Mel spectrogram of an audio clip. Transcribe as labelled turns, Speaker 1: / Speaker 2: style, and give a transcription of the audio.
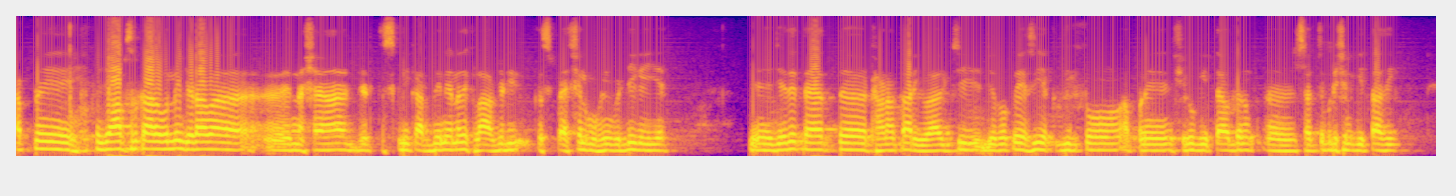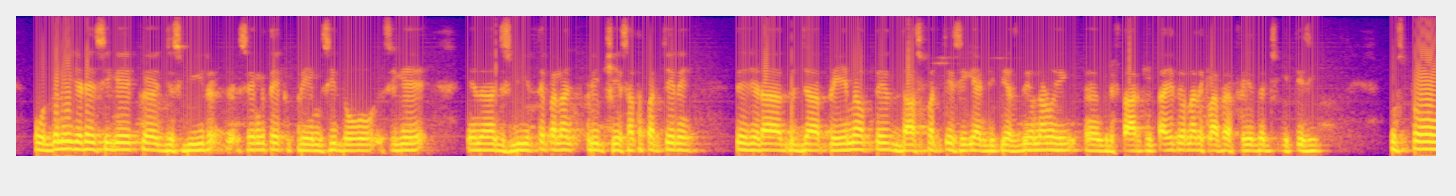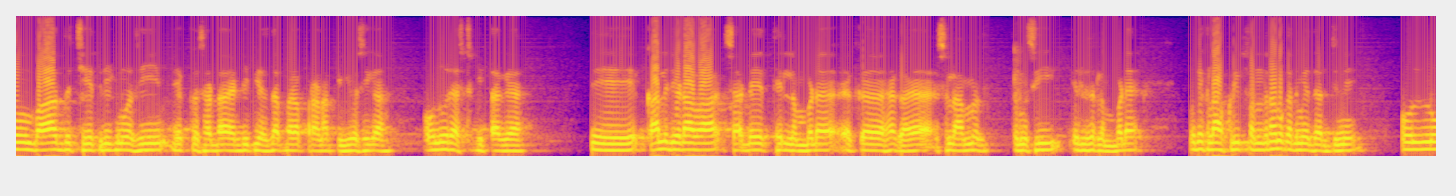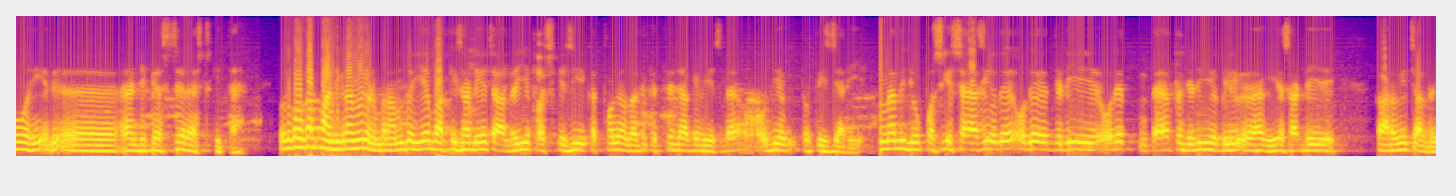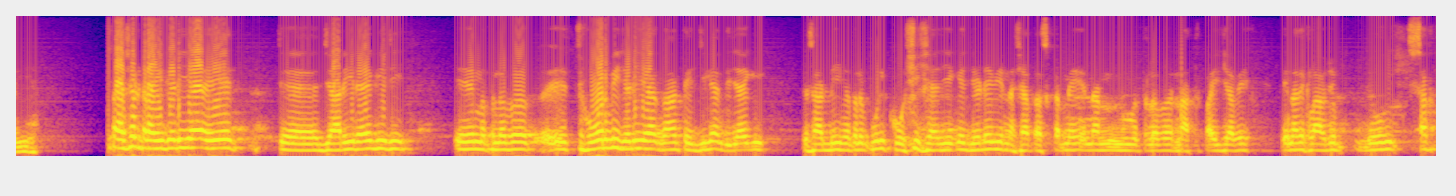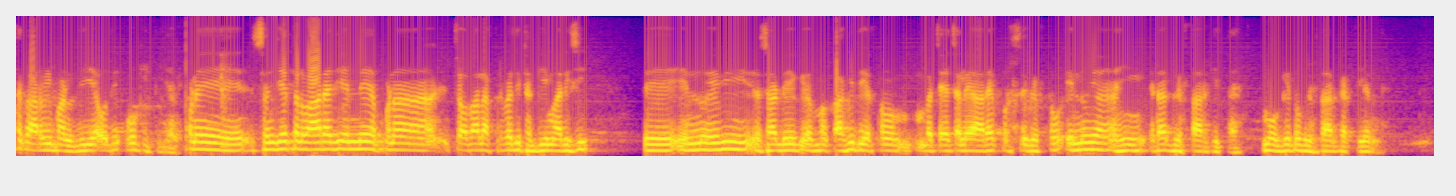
Speaker 1: ਆਪਣੇ ਪੰਜਾਬ ਸਰਕਾਰ ਵੱਲੋਂ ਜਿਹੜਾ ਵਾ ਨਸ਼ਾ ਜਿਹੜੇ ਤਸਕਰੀ ਕਰਦੇ ਨੇ, ਇਹਨਾਂ ਦੇ ਖਿਲਾਫ ਜਿਹੜੀ ਇੱਕ ਸਪੈਸ਼ਲ ਮੁਹਿੰਮ ਵਿੱਢੀ ਗਈ ਹੈ। ਜਿਹਦੇ ਤਹਿਤ ਥਾਣਾ ਧਾਰੀਵਾਲ 'ਚ ਜਦੋਂ ਤੋਂ ਅਸੀਂ ਇੱਕ ਤਰੀਕ ਤੋਂ ਆਪਣੇ ਸ਼ੁਰੂ ਕੀਤਾ ਉਦੋਂ ਸਰਚ ਆਪਰੇਸ਼ਨ ਕੀਤਾ ਸੀ। ਉਦੋਂ ਵੀ ਜਿਹੜੇ ਸੀਗੇ ਇੱਕ ਜਸਬੀਰ ਸਿੰਘ ਤੇ ਇੱਕ ਪ੍ਰੇਮ ਸੀ, ਦੋ ਸੀਗੇ। ਇਹਨਾਂ ਜਸਬੀਰ ਤੇ ਪਹਿਲਾਂ ਕਰੀਬ 6-7 ਪਰਚੇ ਨੇ ਤੇ ਜਿਹੜਾ ਦੂਜਾ ਪ੍ਰੇਮ ਹੈ, ਉੱਤੇ 10 ਪਰਚੇ ਸੀਗੇ ਐਨਡੀਪੀਐਸ ਦੇ, ਉਹਨਾਂ ਨੂੰ ਅਸੀਂ ਗ੍ਰਿਫਤਾਰ ਕੀਤਾ ਸੀ ਤੇ ਉਹਨਾਂ ਦੇ ਖਿਲਾਫ ਐਫਆਈਆਰ ਦਰਜ ਕੀਤੀ ਸੀ। ਉਸ ਤੋਂ ਬਾਅਦ 6 ਤਰੀਕ ਨੂੰ ਅਸੀਂ ਇੱਕ ਸਾਡਾ ਐਨਡੀਪੀਐਸ ਦਾ ਬੜਾ ਪੁਰਾਣਾ ਪੀਓ ਸੀਗਾ ਉਹਨੂੰ ਅਰੈਸਟ ਕੀਤਾ ਗਿਆ। ਤੇ ਕੱਲ ਜਿਹੜਾ ਵਾ ਸਾਡੇ ਇੱਥੇ ਲੰਬੜ ਇੱਕ ਹੈਗਾ ਆ ਇਸਲਾਮਤ ਮਸੀਹ ਇਹਦੇ ਲੰਬੜ ਹੈ। ਉਹਦੇ ਖਿਲਾਫ ਕਰੀਬ 15 ਮੁਕੱਦਮੇ ਦਰਜ ਨੇ। ਉਹਨੂੰ ਅਸੀਂ ਐਨਡੀਪੀਐਸ 'ਚ ਅਰੈਸਟ ਕੀਤਾ ਉਹਦੇ ਕੋਲ ਕੱਲ 5 ਗ੍ਰਾਮ ਹੀਰੋਇਨ ਬਰਾਮਦ ਹੋਈ ਹੈ। ਬਾਕੀ ਸਾਡੀ ਉਹ ਚੱਲ ਰਹੀ ਹੈ ਪੁੱਛਗਿੱਛ ਸੀ ਕਿੱਥੋਂ ਲਿਆਉਂਦਾ ਤੇ ਕਿੱਥੇ ਜਾ ਕੇ ਵੇਚਦਾ ਹੈ, ਉਹਦੀ ਤਫਤੀਸ਼ ਜਾਰੀ ਹੈ। ਉਹਨਾਂ ਦੀ ਜੋ ਪੁੱਛਗਿੱਛ ਆਇਆ ਸੀ ਉਹਦੇ ਉਹਦੇ ਜਿਹੜੀ ਉਹਦੇ ਤਹਿਤ ਜਿਹੜੀ ਵੀ ਅਗਲੀ ਹੈਗੀ ਹੈ ਸਾਡੀ ਕਾਰਵਾਈ ਚੱਲ ਰਹੀ ਹੈ। ਸਪੈਸ਼ਲ ਡਰਾਈਵ ਜਿਹੜੀ ਆ, ਇਹ ਜਾਰੀ ਰਹੇਗੀ ਜੀ। ਇਹ ਮਤਲਬ, ਇਹ ਹੋਰ ਵੀ ਜਿਹੜੀ ਆ ਗਾਂ ਤੇਜ਼ੀ ਲਿਆਂਦੀ ਜਾਏਗੀ। ਤੇ ਸਾਡੀ ਮਤਲਬ ਪੂਰੀ ਕੋਸ਼ਿਸ਼ ਹੈ ਜੀ ਕਿ ਜਿਹੜੇ ਵੀ ਨਸ਼ਾ ਤਸਕਰ ਨੇ, ਇਹਨਾਂ ਨੂੰ ਮਤਲਬ ਨੱਥ ਪਾਈ ਜਾਵੇ ਤੇ ਇਹਨਾਂ ਦੇ ਖਿਲਾਫ ਜੋ ਜੋ ਵੀ ਸਖਤ ਕਾਰਵਾਈ ਬਣਦੀ ਹੈ ਉਹਦੀ, ਉਹ ਕੀਤੀ ਜਾਵੇ। ਆਪਣੇ ਸੰਜੇ ਤਲਵਾਰ ਹੈ ਜੀ, ਇਹਨੇ ਆਪਣਾ 14 ਲੱਖ ਰੁਪਏ ਦੀ ਠੱਗੀ ਮਾਰੀ ਸੀ। ਤੇ ਇਹਨੂੰ ਇਹ ਵੀ ਸਾਡੇ ਕਾਫੀ ਦੇਰ ਤੋਂ ਬਚਿਆ, ਚੱਲਿਆ ਆ ਰਿਹਾ ਪੁਲਿਸ ਦੇ ਗ੍ਰਿਫਤ ਤੋਂ। ਇਹਨੂੰ ਵੀ ਅਸੀਂ ਜਿਹੜਾ ਗ੍ਰਿਫਤਾਰ ਕੀਤਾ ਹੈ, ਮੋਗੇ ਤੋਂ ਗ੍ਰਿਫਤਾਰ ਕਰਕੇ ਲਿਆਂਦਾ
